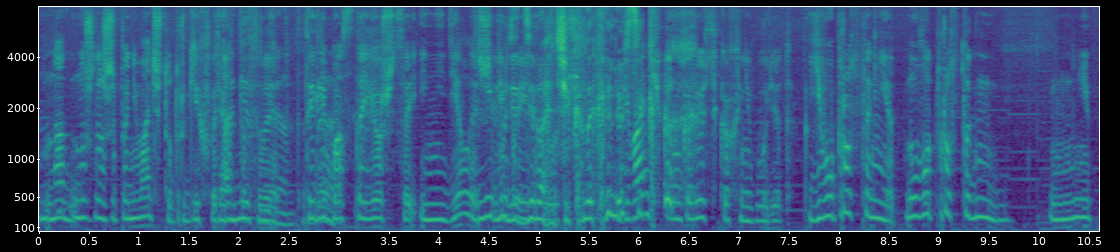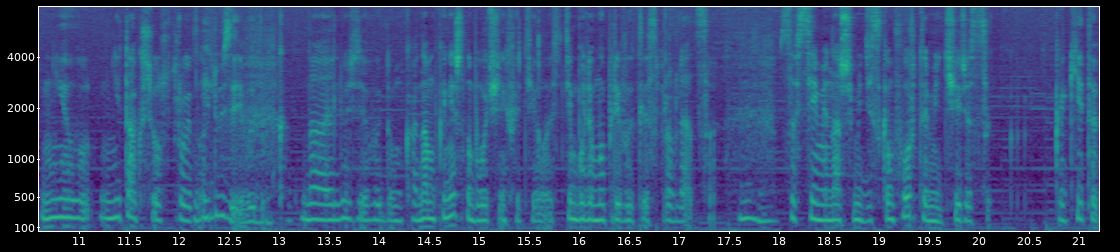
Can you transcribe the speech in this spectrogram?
надо, нужно же понимать, что других вариантов а нет. нет. Вариантов, Ты да. либо остаешься и не делаешь, не либо будет диванчика на колесиках. Диванчика на колесиках не будет. Его просто нет. Ну вот просто не, не, не так все устроено. Иллюзия и выдумка. Да, иллюзия, выдумка. Нам, конечно, бы очень хотелось. Тем более мы привыкли справляться угу. со всеми нашими дискомфортами через какие-то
